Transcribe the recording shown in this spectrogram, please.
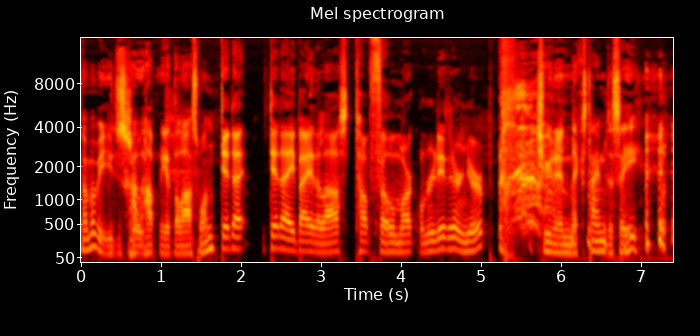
Now maybe you just So- ha- happen to get the last one. Did I did I buy the last top fill Mark One radiator in Europe? Tune in next time to see.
